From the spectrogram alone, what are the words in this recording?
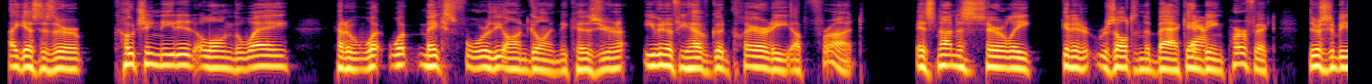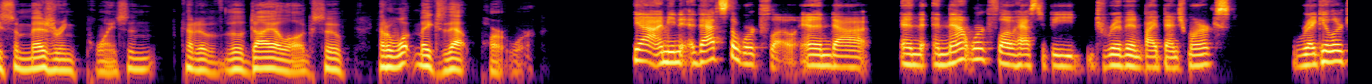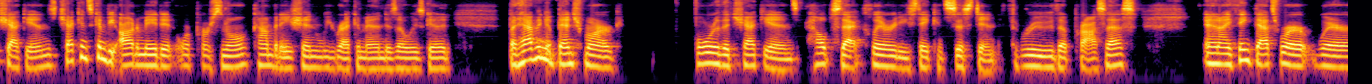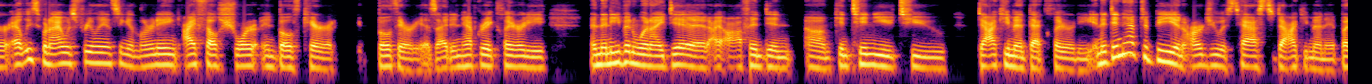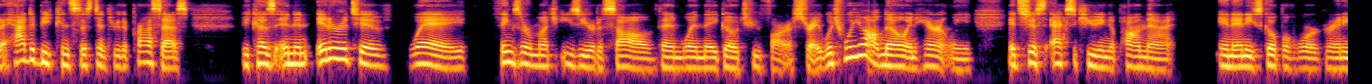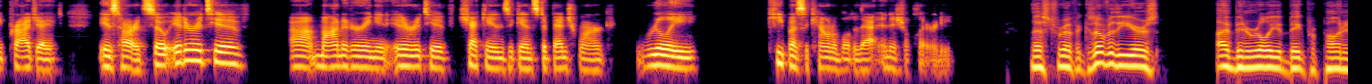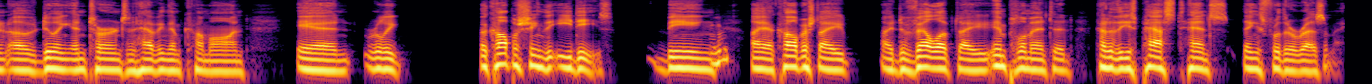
I guess, is there coaching needed along the way? Kind of what what makes for the ongoing? Because you're not, even if you have good clarity up front, it's not necessarily going to result in the back end yeah. being perfect. There's going to be some measuring points and kind of the dialogue. So, kind of what makes that part work? Yeah, I mean that's the workflow, and uh, and and that workflow has to be driven by benchmarks regular check-ins. Check-ins can be automated or personal. Combination we recommend is always good. But having a benchmark for the check-ins helps that clarity stay consistent through the process. And i think that's where where at least when i was freelancing and learning i fell short in both care both areas. I didn't have great clarity and then even when i did i often didn't um, continue to document that clarity. And it didn't have to be an arduous task to document it, but it had to be consistent through the process because in an iterative way, things are much easier to solve than when they go too far astray, which we all know inherently. It's just executing upon that in any scope of work or any project is hard. So iterative uh, monitoring and iterative check-ins against a benchmark really keep us accountable to that initial clarity. That's terrific. Because over the years, I've been really a big proponent of doing interns and having them come on and really accomplishing the EDs. Being mm-hmm. I accomplished, I I developed, I implemented kind of these past tense things for their resume.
